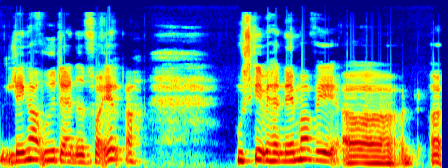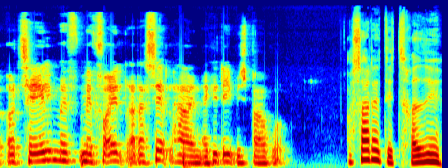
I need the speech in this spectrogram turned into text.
længere uddannede forældre, måske vil have nemmere ved at, at, at tale med, med forældre, der selv har en akademisk baggrund. Og så er der det tredje,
